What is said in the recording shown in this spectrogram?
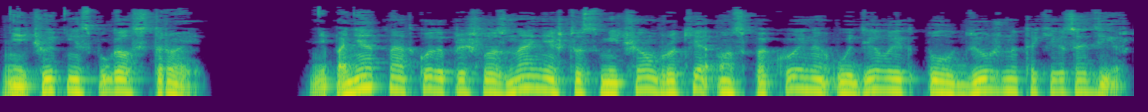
ничуть не испугал строй. Непонятно, откуда пришло знание, что с мечом в руке он спокойно уделает полдюжины таких задир.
